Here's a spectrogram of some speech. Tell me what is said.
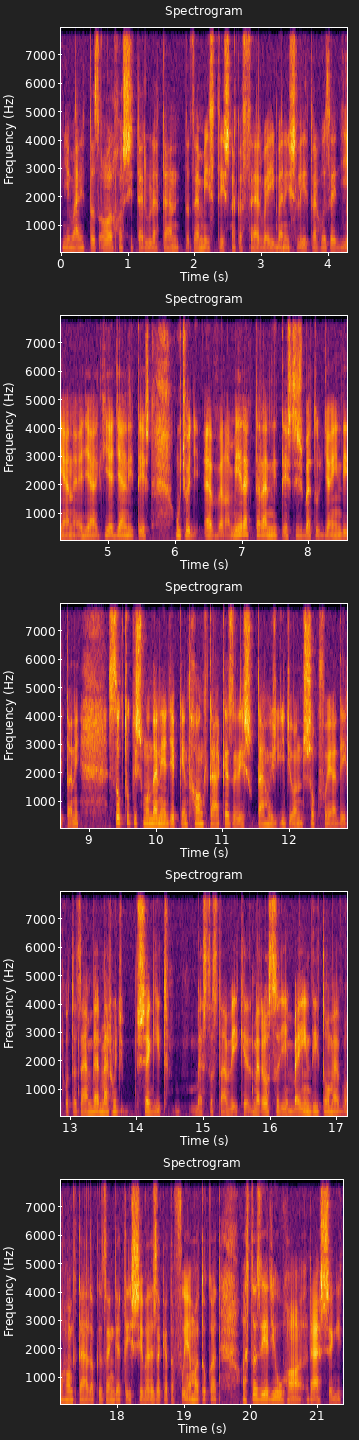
nyilván itt az alhasi területen, itt az emésztésnek a szerveiben is létrehoz egy ilyen egy kiegyenlítést, úgyhogy ebben a méregtelenítést is be tudja indítani. Szoktuk is mondani egyébként hangtálkezelés után, hogy igyon sok folyadékot az ember, mert hogy segít ezt aztán véghez, mert az, hogy én beindítom a hangtálak közengetésével ezeket a folyamatokat, azt azért jó, ha rásegít.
